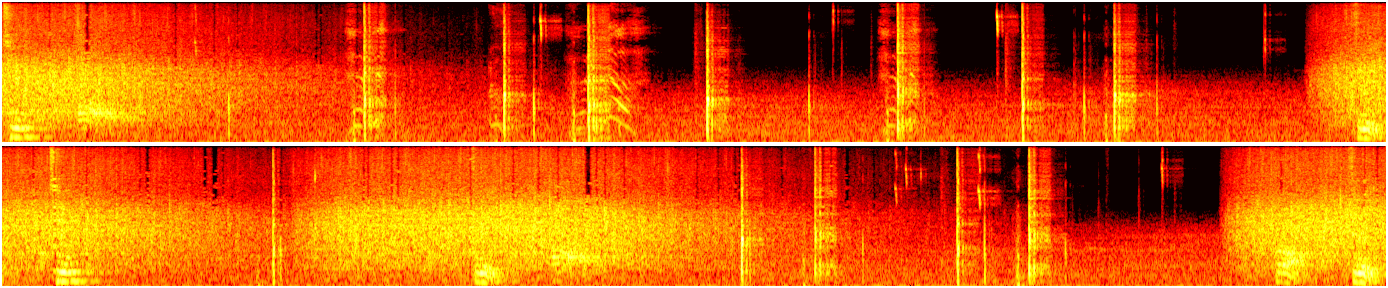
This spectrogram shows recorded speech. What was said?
Two. Three. Two. Three. Four. Three.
